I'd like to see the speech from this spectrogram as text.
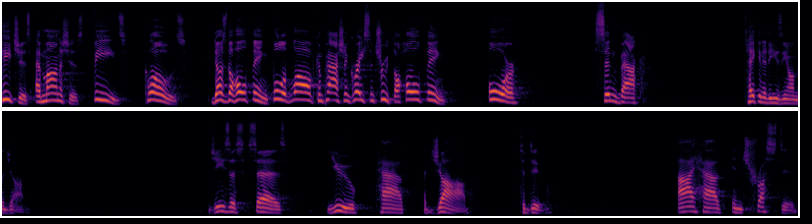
teaches, admonishes, feeds, clothes, does the whole thing, full of love, compassion, grace, and truth, the whole thing. Or sitting back, taking it easy on the job. Jesus says, you have a job to do. I have entrusted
